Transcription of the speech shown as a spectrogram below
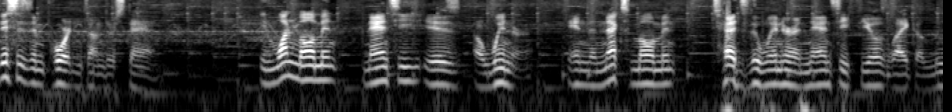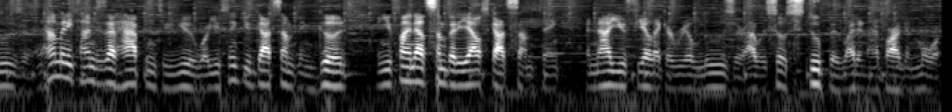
this is important to understand. In one moment, Nancy is a winner. In the next moment, Ted's the winner and Nancy feels like a loser. And how many times has that happened to you where you think you got something good and you find out somebody else got something and now you feel like a real loser. I was so stupid, why didn't I bargain more?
